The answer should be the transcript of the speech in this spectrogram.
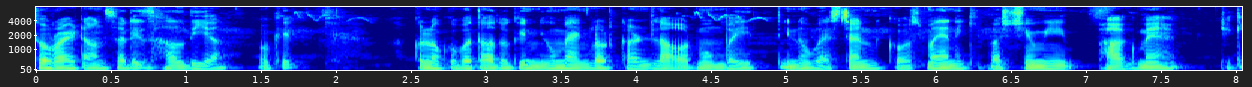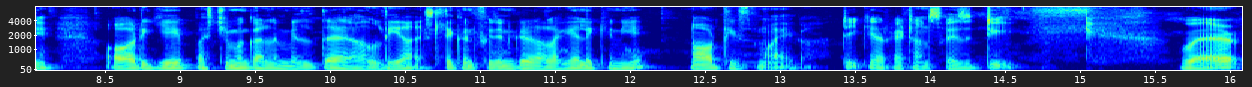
so right answer is Haldia okay आप लोगों को बता दूँ कि न्यू मैंगलोर कंडला और मुंबई तीनों वेस्टर्न कोस्ट में, यानी कि पश्चिमी भाग में है, ठीक है? और ये पश्चिम बंगाल में मिलता है हल्दिया, इसलिए कन्फ्यूज़न कर डाला गया, लेकिन ये नॉर्थ ईस्ट में आएगा, ठीक है? Right answer is D where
